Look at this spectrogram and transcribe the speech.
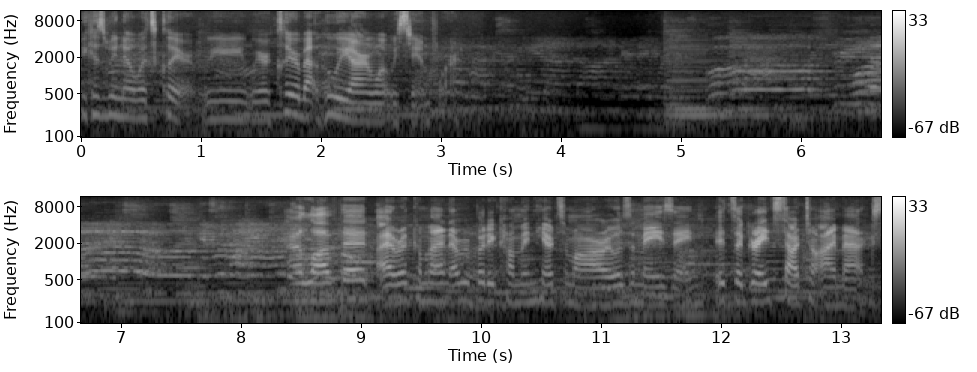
because we know what's clear, we, we are clear about who we are and what we stand for. I loved it. I recommend everybody come in here tomorrow. It was amazing. It's a great start to IMEX.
